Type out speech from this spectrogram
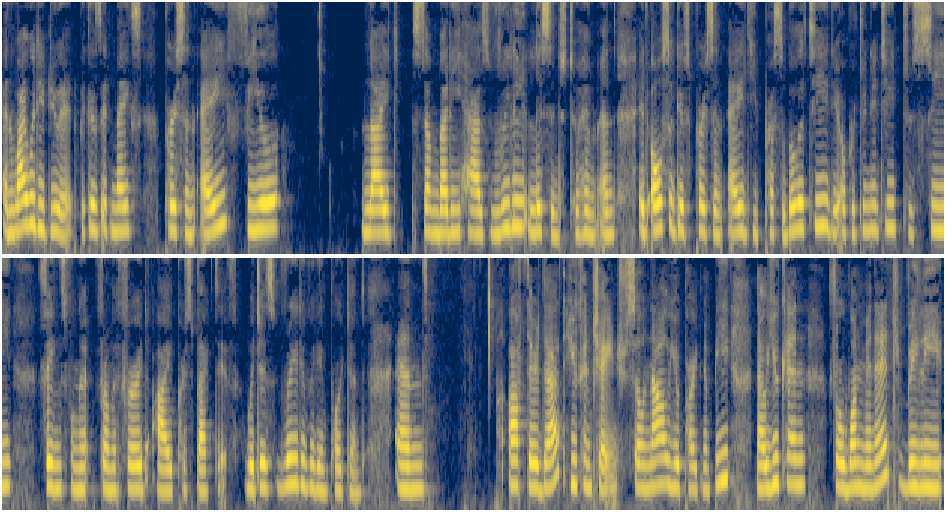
And why would you do it? Because it makes person A feel like somebody has really listened to him. And it also gives person A the possibility the opportunity to see things from a, from a third eye perspective which is really really important. And after that you can change. So now your partner B now you can for 1 minute really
